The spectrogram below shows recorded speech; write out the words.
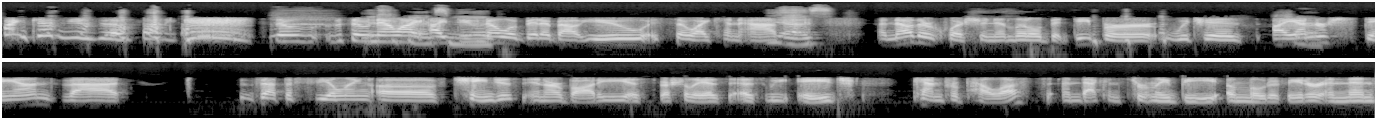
my goodness, so funny. So, so now I, I do up. know a bit about you, so I can ask yes. another question a little bit deeper, which is I Sure. understand that that the feeling of changes in our body, especially as as we age, can propel us, and that can certainly be a motivator. And then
